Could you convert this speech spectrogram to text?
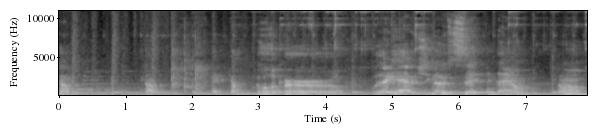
Come. Come. Hey, come. Good girl. Well, there you have it. She knows sit and down. Um,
